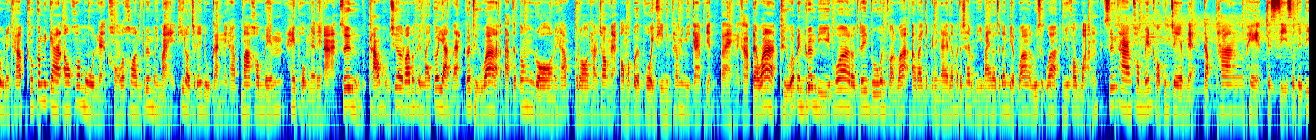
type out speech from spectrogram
ลนะครับเขาก็มีการเอาข้อมูลเนี่ยของละครเรื่องใหม่ ๆ ที่เราจะได้ดูกันนะครับ มาคอมเมนต์ให้ผมเนี่ยได้อ่าน ซึ่งถามว่าผมเชื่อร้อยเปอร์เซ็นต์ไหมก็ยังนะ ก็ถือว่าอาจจะต้องรอนะครับ รอทางช่องเนี่ยออกมาเปิดโพลอีกทีหนึ่งถ้าไม่มีการเปลี่ยนแปลงนะครับ แต่ว่าถือว่าเป็นเรื่องดี เพราะว่าเราจะได้รู้กันก่อนว่าอะไรจะเป็นยังไง แล้วมันจะใช่แบบนี้ไหมเราจะได้มีแบบว่ารู้สึกว่ามีความหวัง ซึ่งทางคอมเมนต์ของคุณเจมส์เนี่ยกับทางเพจ7สี Society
